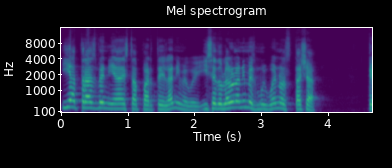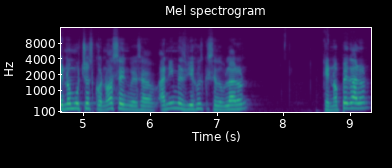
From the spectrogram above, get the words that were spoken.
Y atrás venía esta parte del anime, güey. Y se doblaron animes muy buenos, Tasha, que no muchos conocen, güey. O sea, animes viejos que se doblaron, que no pegaron.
